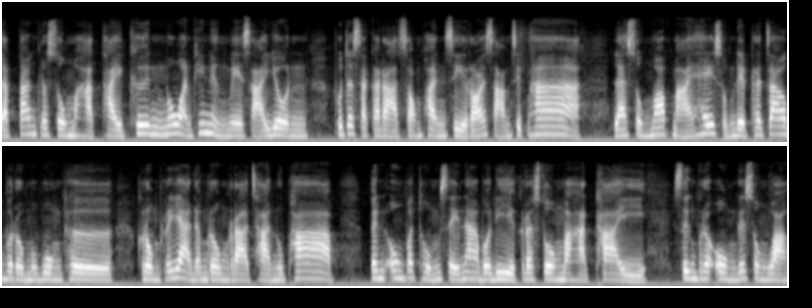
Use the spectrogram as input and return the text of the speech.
จัดตั้งกระทรวงมหาดไทยขึ้นเมื่อวันที่ 1 เมษายน พุทธศักราช 2435 และส่งมอบหมายให้สมเด็จพระเจ้าบรมวงศ์เธอ กรมพระยาดำรงราชานุภาพ เป็นองค์ปฐมเสนาบดีกระทรวงมหาดไทย ซึ่งพระองค์ได้ทรงวาง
